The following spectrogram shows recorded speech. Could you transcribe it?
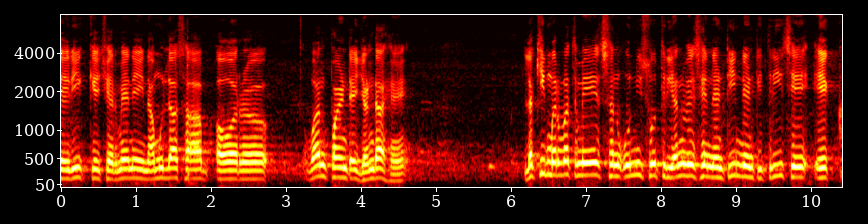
तहरीक के चेयरमैन इनामुल्ला साहब, और वन पॉइंट एजेंडा हैं। लकी मरवत में सन उन्नीस सौ तिरानवे से 1993 से एक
